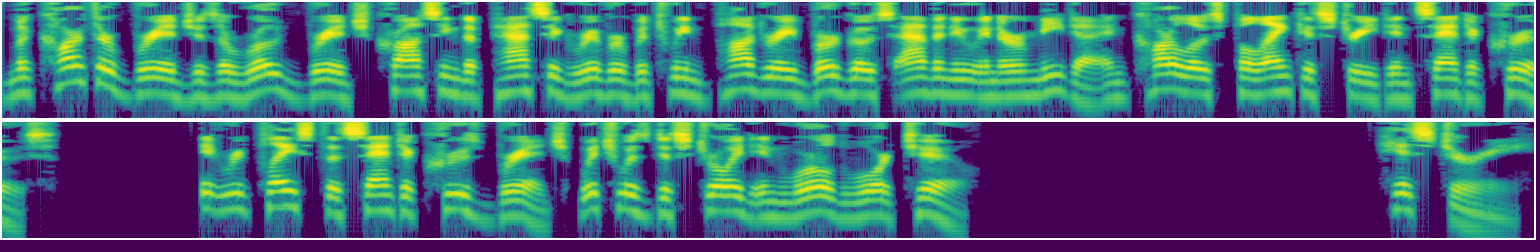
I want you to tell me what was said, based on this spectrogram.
MacArthur Bridge is a road bridge crossing the Pasig River between Padre Burgos Avenue in Ermita and Carlos Palanca Street in Santa Cruz. It replaced the Santa Cruz Bridge, which was destroyed in World War II. History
